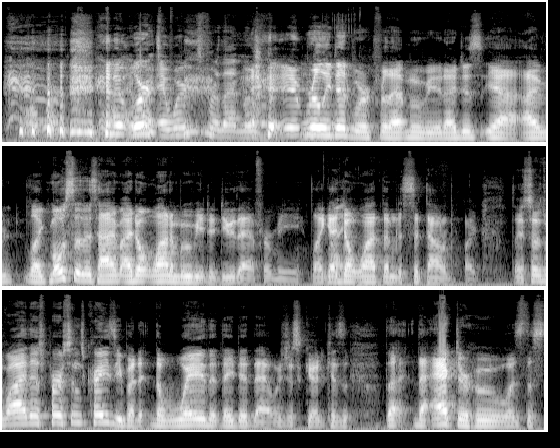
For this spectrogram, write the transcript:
and it worked. It worked for that movie. it really did work for that movie and i just yeah I'm like most of the time i don't want a movie to do that for me like i don't want them to sit down and be like this is why this person's crazy but the way that they did that was just good because the the actor who was the,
